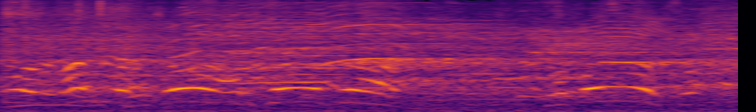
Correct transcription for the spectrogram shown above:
Come on!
